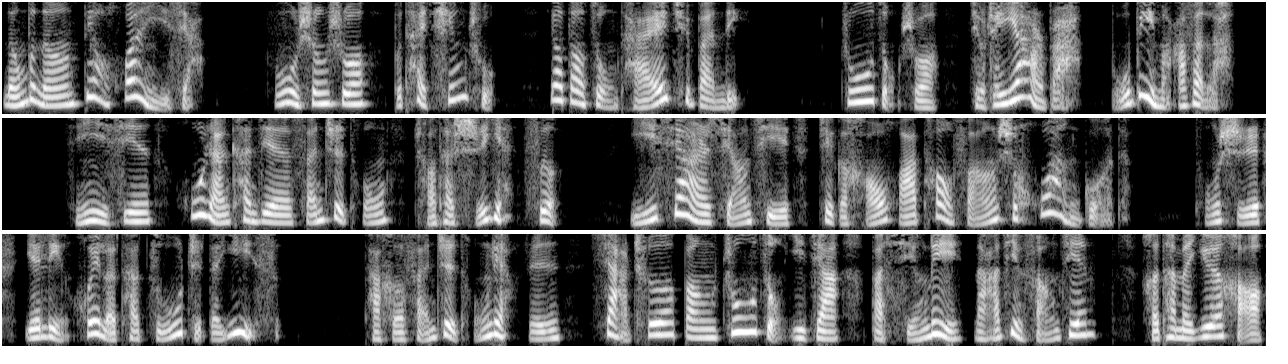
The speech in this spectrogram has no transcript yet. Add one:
能不能调换一下，服务生说不太清楚，要到总台去办理。朱总说就这样吧，不必麻烦了。秦艺新忽然看见樊志同朝他使眼色，一下想起这个豪华套房是换过的，同时也领会了他阻止的意思。他和樊志同两人下车，帮朱总一家把行李拿进房间。和他们约好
